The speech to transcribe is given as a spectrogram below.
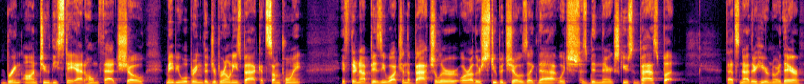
bring onto the Stay at Home Thad show. Maybe we'll bring the Jabronis back at some point if they're not busy watching The Bachelor or other stupid shows like that, which has been their excuse in the past, but that's neither here nor there.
